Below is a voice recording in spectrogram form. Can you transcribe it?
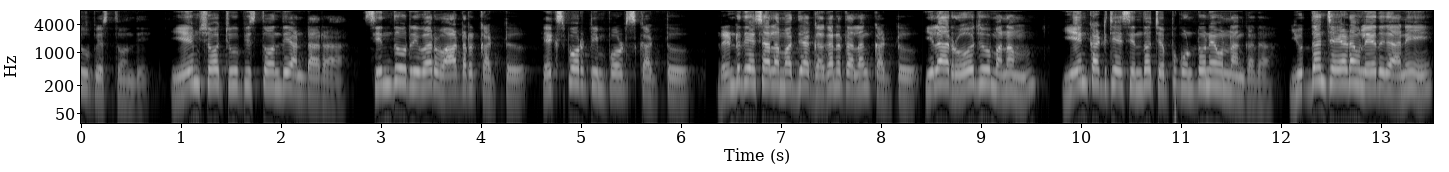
చూపిస్తోంది. ఏం షో చూపిస్తోంది అంటారా? Sindhu river water cut export imports cut రెండు దేశాల మధ్య గగనతలం కట్టు ఇలా రోజు మనం ఏం కట్ చేసిందో చెప్పుకుంటూనే ఉన్నాం కదా. యుద్ధం చేయడం లేదు కానీ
